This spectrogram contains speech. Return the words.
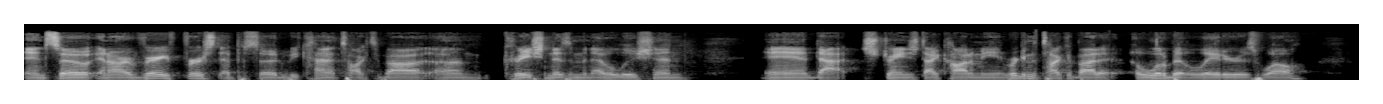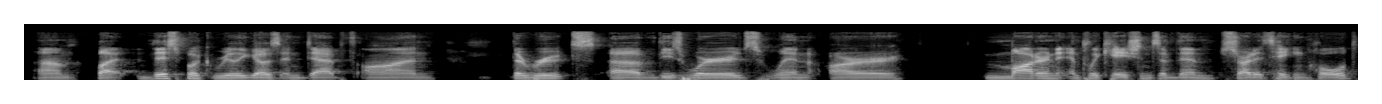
and so, in our very first episode, we kind of talked about um, creationism and evolution and that strange dichotomy. And we're going to talk about it a little bit later as well. Um, but this book really goes in depth on the roots of these words when our modern implications of them started taking hold.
